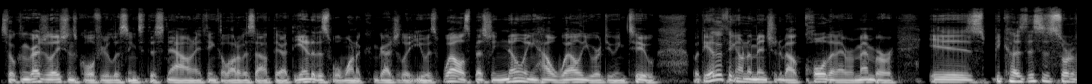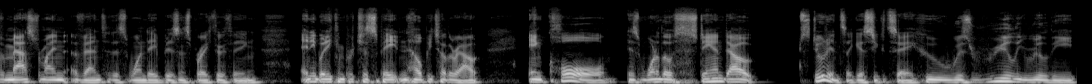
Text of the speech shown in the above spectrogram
So, congratulations, Cole, if you're listening to this now. And I think a lot of us out there at the end of this will want to congratulate you as well, especially knowing how well you are doing too. But the other thing I want to mention about Cole that I remember is because this is sort of a mastermind event, this one day business breakthrough thing. Anybody can participate and help each other out. And Cole is one of those standout students, I guess you could say, who was really, really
